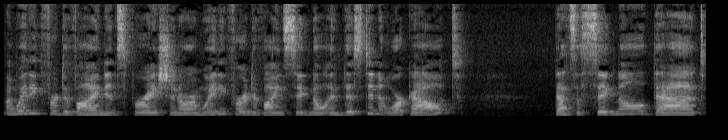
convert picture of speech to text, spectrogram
I'm waiting for divine inspiration or I'm waiting for a divine signal and this didn't work out." That's a signal that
